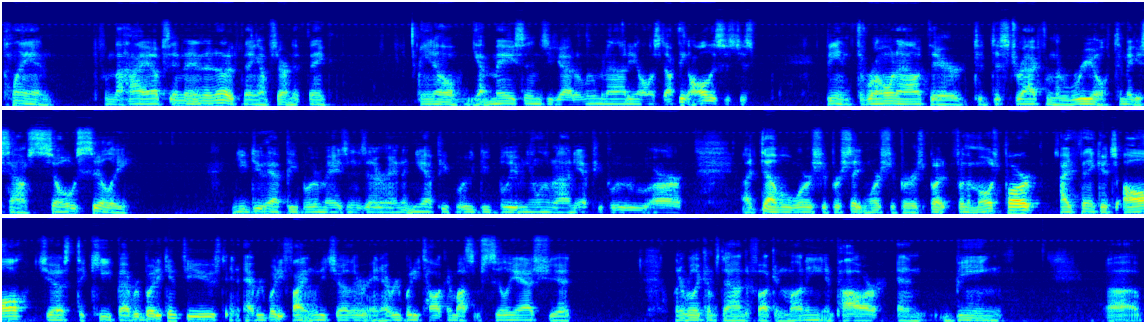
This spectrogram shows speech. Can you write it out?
plan from the high ups. And, and another thing I'm starting to think, you know, you got Masons, you got Illuminati, and all this stuff. I think all this is just being thrown out there to distract from the real, to make it sound so silly. You do have people who are Masons that are in it, and you have people who do believe in the Illuminati, and you have people who are a devil worshippers, Satan worshippers. But for the most part, I think it's all just to keep everybody confused and everybody fighting with each other and everybody talking about some silly ass shit when it really comes down to fucking money and power and being uh,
